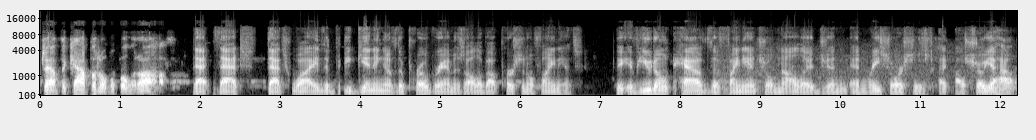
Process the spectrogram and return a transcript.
to have the capital to pull it off. That that's that's why the beginning of the program is all about personal finance. If you don't have the financial knowledge and, and resources, I, I'll show you how.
